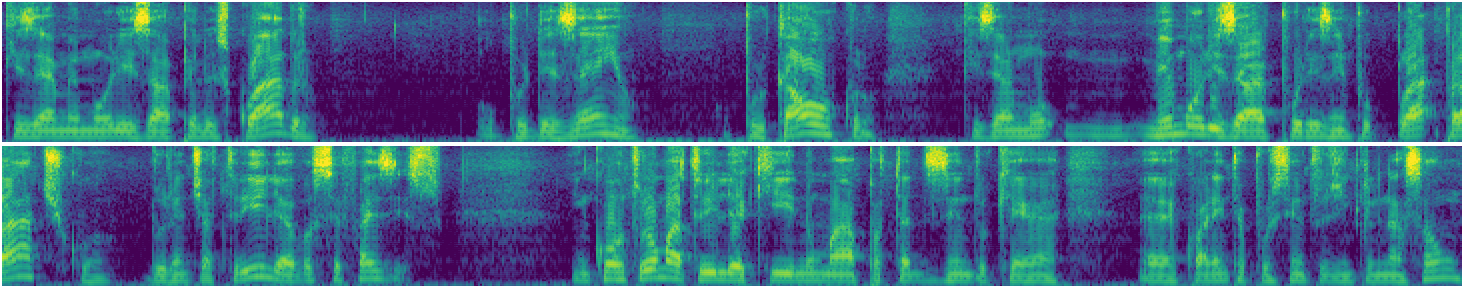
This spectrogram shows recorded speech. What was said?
quiser memorizar pelo esquadro, ou por desenho, ou por cálculo, quiser memorizar, por exemplo, prático durante a trilha, você faz isso. Encontrou uma trilha que no mapa está dizendo que é, é 40% de inclinação?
